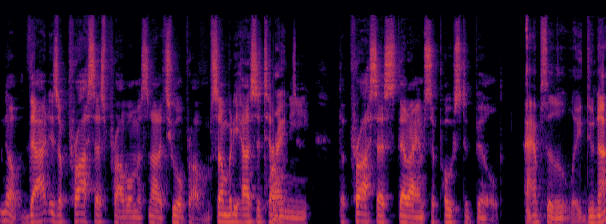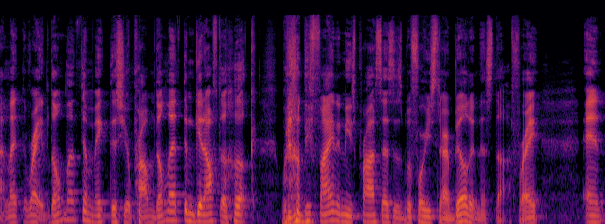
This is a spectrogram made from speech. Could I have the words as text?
no, that is a process problem. It's not a tool problem. Somebody has to tell right. me the process that I am supposed to build. Absolutely. Do not let the right. Don't let them make this your problem. Don't let them get off the hook without defining these processes before you start building this stuff, right? And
